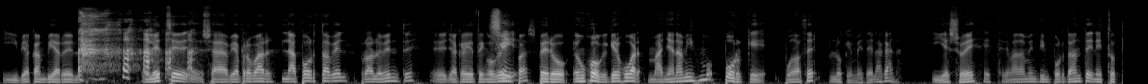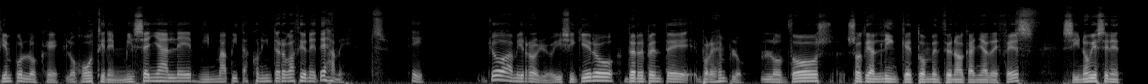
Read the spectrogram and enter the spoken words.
y voy a cambiar el, el este. O sea, voy a probar la Portable probablemente, eh, ya que tengo Game Sí. Pass, pero es un juego que quiero jugar mañana mismo porque puedo hacer lo que me dé la gana. Y eso es extremadamente importante en estos tiempos en los que los juegos tienen mil señales, mil mapitas con interrogaciones. Déjame. Eh, yo a mi rollo. Y si quiero, de repente, por ejemplo, los dos social link que tú has mencionado que añade FES, si no hubiesen,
